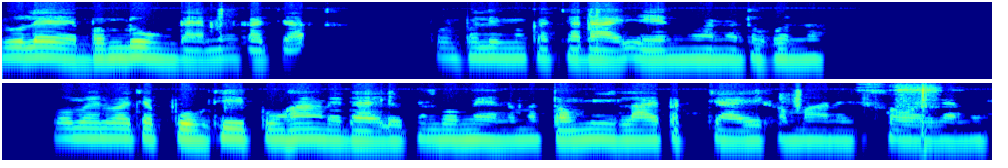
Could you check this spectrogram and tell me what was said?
ดูแลบำรุงได้มันก็จะ ลผลิตมันก็จะได้เองมันนะทุกคนเนาะบ่แมนว่าจะปลูกที่ปลูกห้างใดๆหรือเป็นบ่แมนนะมันต้องมีหลายปัจจัยเข้ามาในซอยกันเลย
